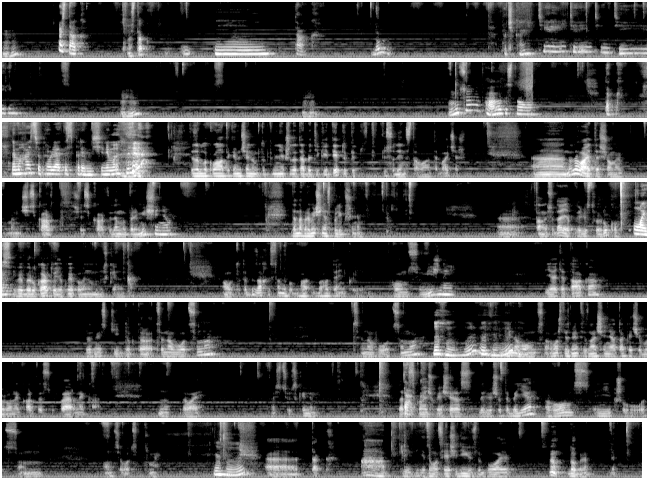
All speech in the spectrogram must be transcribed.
Угу. Ось так. Ось так? М, Так. Добре. Почекай. Тірін, тірін, тін, тірін. Угу. Угу. Ну, це непогано достало. Так. Намагайся управляти з переміщеннями. Ти заблокувала таким чином, тобто мені, якщо до тебе тільки йти, то під, під плюс один ставати, бачиш? Е, ну, давайте, що ми? У мене 6 карт, 6 карт. Йдемо на переміщення. Йдемо на переміщення з поліпшенням. Е, стану сюди, я подивлюсь твою руку Ой. і виберу карту, яку я повинен буду скинути. А от у тебе захисту не багатенько є. Голм суміжний, 5 атака. Розмістіть доктора. Це Вотсона. Це на Вотсона. Угу, І на угу. Ви можете змінити значення атаки чи оборони карти суперника. Ну, давай. Ось цю скинемо. Зараз секундочку, я ще раз дивлюся, що в тебе є. Голмс, і якщо Вотсон. Голмс і Вотсон, тримай. Угу. Е, так. А, блін, я думав, це я ще дію здобуваю. Ну, добре.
